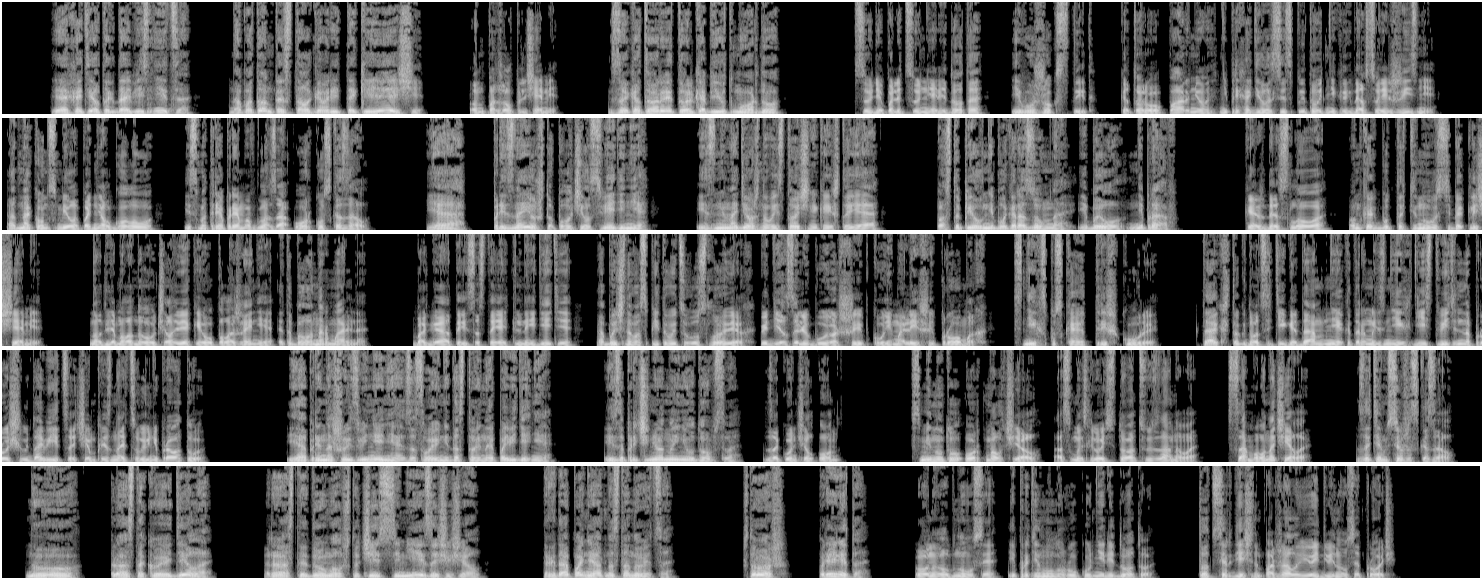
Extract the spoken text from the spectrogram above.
Я хотел тогда объясниться, но потом ты стал говорить такие вещи. Он пожал плечами. За которые только бьют морду. Судя по лицу Неоридота, его жёг стыд, которого парню не приходилось испытывать никогда в своей жизни. Однако он смело поднял голову и, смотря прямо в глаза орку, сказал, «Я признаю, что получил сведения из ненадежного источника и что я Поступил неблагоразумно и был неправ. Каждое слово он как будто тянул из себя клещами, но для молодого человека его положения это было нормально. Богатые и состоятельные дети обычно воспитываются в условиях, где за любую ошибку и малейший промах с них спускают три шкуры. Так что к 20 годам некоторым из них действительно проще удавиться, чем признать свою неправоту. «Я приношу извинения за свое недостойное поведение и за причиненные неудобства», — закончил он. С минуту орк молчал, осмысливая ситуацию заново, с самого начала. Затем все же сказал. «Ну, раз такое дело, раз ты думал, что честь семьи защищал, тогда понятно становится. Что ж, принято». Он улыбнулся и протянул руку Неридоту. Тот сердечно пожал ее и двинулся прочь.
